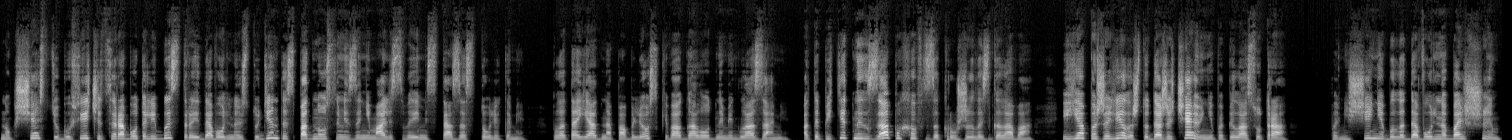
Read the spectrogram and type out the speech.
но, к счастью, буфетчицы работали быстро, и довольные студенты с подносами занимали свои места за столиками плотоядно поблескивая голодными глазами. От аппетитных запахов закружилась голова, и я пожалела, что даже чаю не попила с утра. Помещение было довольно большим,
